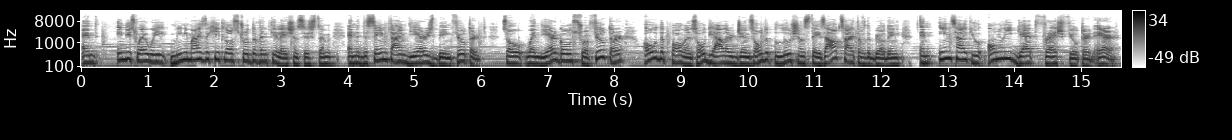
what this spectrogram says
And in this way, we minimize the heat loss through the ventilation system and at the same time the air is being filtered. So when the air goes through a filter, all the pollens, all the allergens, all the pollution stays outside of the building and inside you only get fresh filtered air.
